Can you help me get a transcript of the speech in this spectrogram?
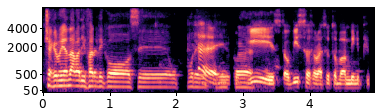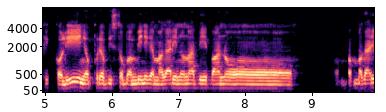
Cioè che non gli andava di fare le cose oppure... Eh, comunque... ho visto, ho visto soprattutto bambini più piccolini oppure ho visto bambini che magari non avevano magari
